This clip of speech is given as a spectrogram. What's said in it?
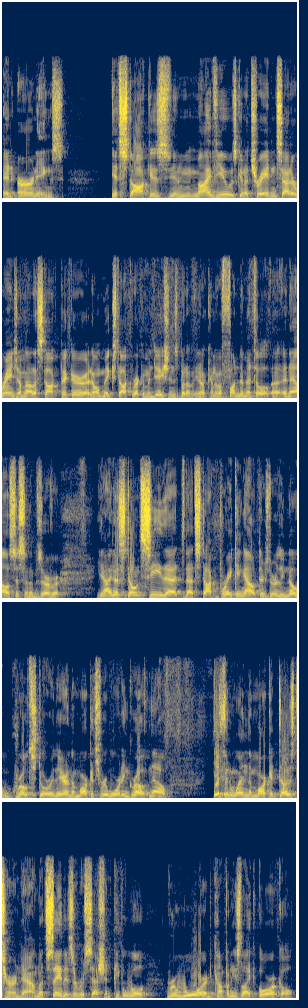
and earnings, its stock is, in my view, is going to trade inside a range. I'm not a stock picker, I don't make stock recommendations, but I'm you know, kind of a fundamental uh, analysis and observer. You know, I just don't see that, that stock breaking out. There's really no growth story there and the market's rewarding growth. Now, if and when the market does turn down, let's say there's a recession, people will reward companies like Oracle.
